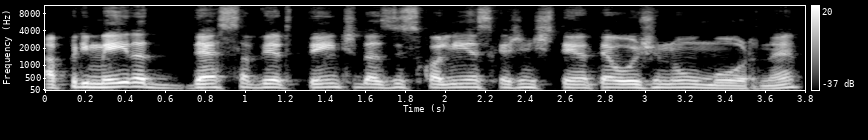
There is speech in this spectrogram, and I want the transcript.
a primeira dessa vertente das escolinhas que a gente tem até hoje no humor, né?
